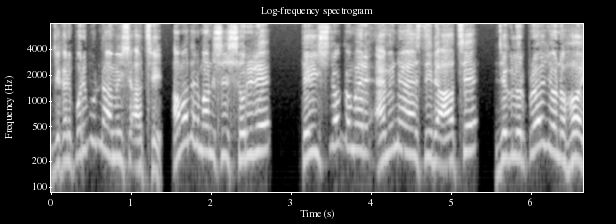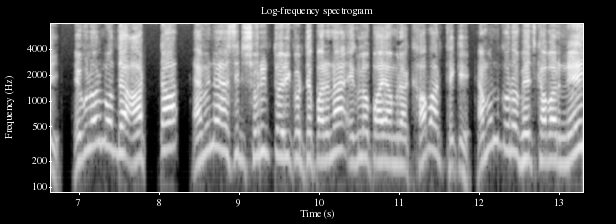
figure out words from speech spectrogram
যেখানে পরিপূর্ণ আমিষ আছে। আমাদের মানুষের শরীরে তেইশ রকমের অ্যামিনো অ্যাসিড আছে যেগুলোর প্রয়োজন হয়, এগুলোর মধ্যে আটটা অ্যামিনো অ্যাসিড শরীর তৈরি করতে পারে না, এগুলো পাই আমরা খাবার থেকে। এমন কোনো ভেজ খাবার নেই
